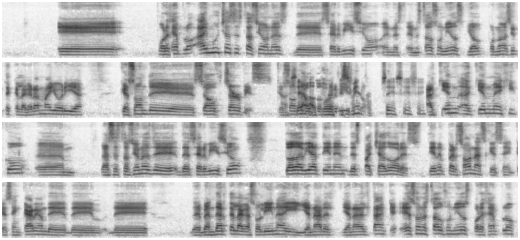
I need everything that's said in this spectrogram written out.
eh, por ejemplo, hay muchas estaciones de servicio en, en, Estados Unidos, yo por no decirte que la gran mayoría, que son de self-service, que son o sea, de autoservicio. Sí, sí, sí. Aquí en, aquí en México, um, las estaciones de, de servicio todavía tienen despachadores, tienen personas que se, que se encargan de, de, de, de, venderte la gasolina y llenar el, llenar el tanque. Eso en Estados Unidos, por ejemplo,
